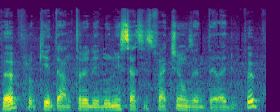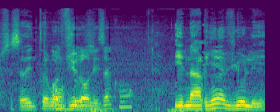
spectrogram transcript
peuple, qui est en train de donner satisfaction aux intérêts du peuple, ce serait une très bonne en violant chose. les accords Il n'a rien violé.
